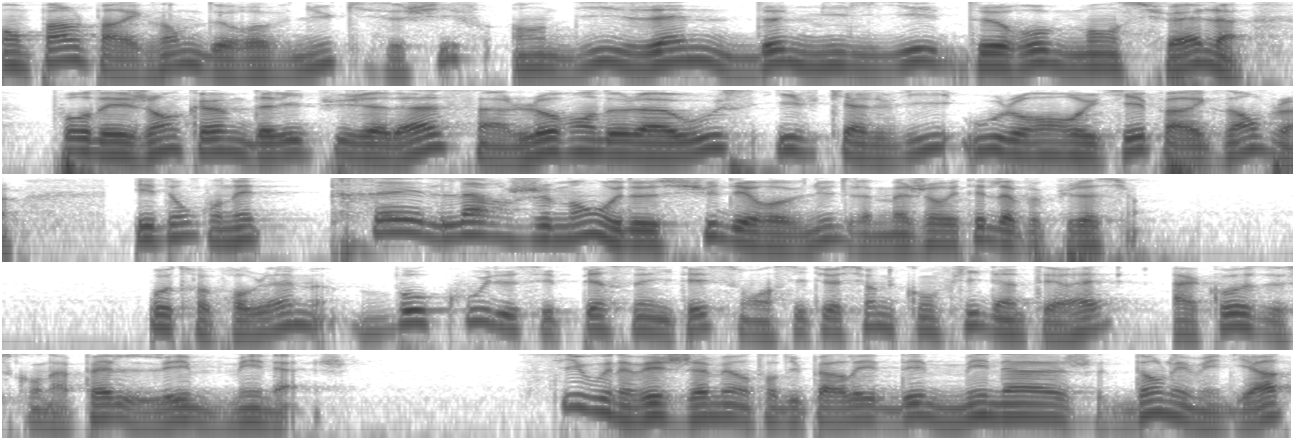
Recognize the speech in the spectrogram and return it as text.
On parle par exemple de revenus qui se chiffrent en dizaines de milliers d'euros mensuels, pour des gens comme David Pujadas, Laurent Delahousse, Yves Calvi ou Laurent Ruquier par exemple, et donc on est très largement au-dessus des revenus de la majorité de la population. Autre problème, beaucoup de ces personnalités sont en situation de conflit d'intérêts à cause de ce qu'on appelle les ménages. Si vous n'avez jamais entendu parler des ménages dans les médias,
